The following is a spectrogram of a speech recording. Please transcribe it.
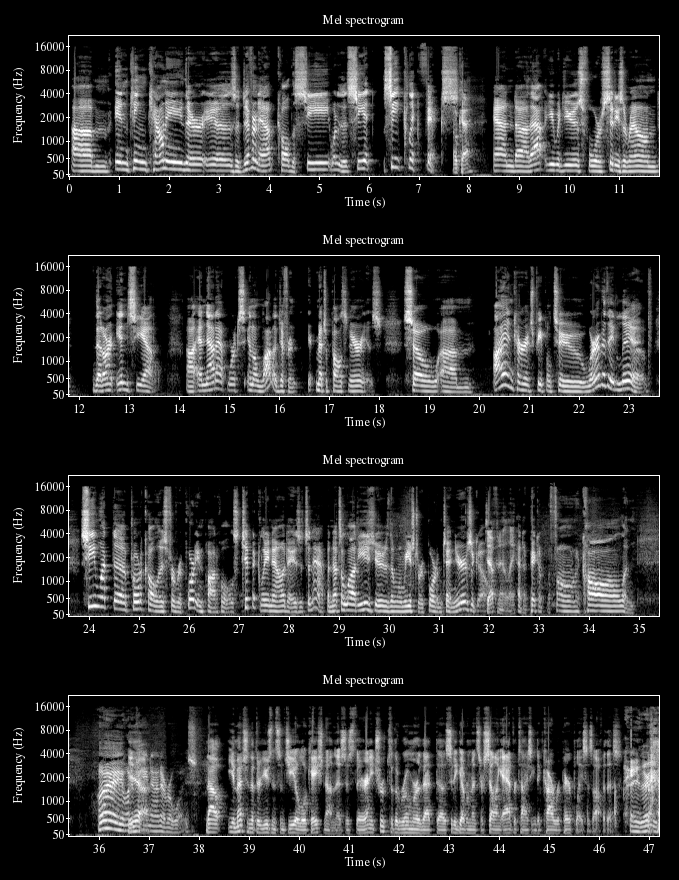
Um, in King County, there is a different app called the C. What is it? See it. See Click Fix Okay. and uh, that you would use for cities around that aren't in Seattle. Uh, and that app works in a lot of different metropolitan areas. So um, I encourage people to, wherever they live, see what the protocol is for reporting potholes. Typically nowadays it's an app, and that's a lot easier than when we used to report them 10 years ago Definitely. had to pick up the phone and call and hey, what a pain that ever was. Now, you mentioned that they're using some geolocation on this. Is there any truth to the rumor that uh, city governments are selling advertising to car repair places off of this? Hey, there you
